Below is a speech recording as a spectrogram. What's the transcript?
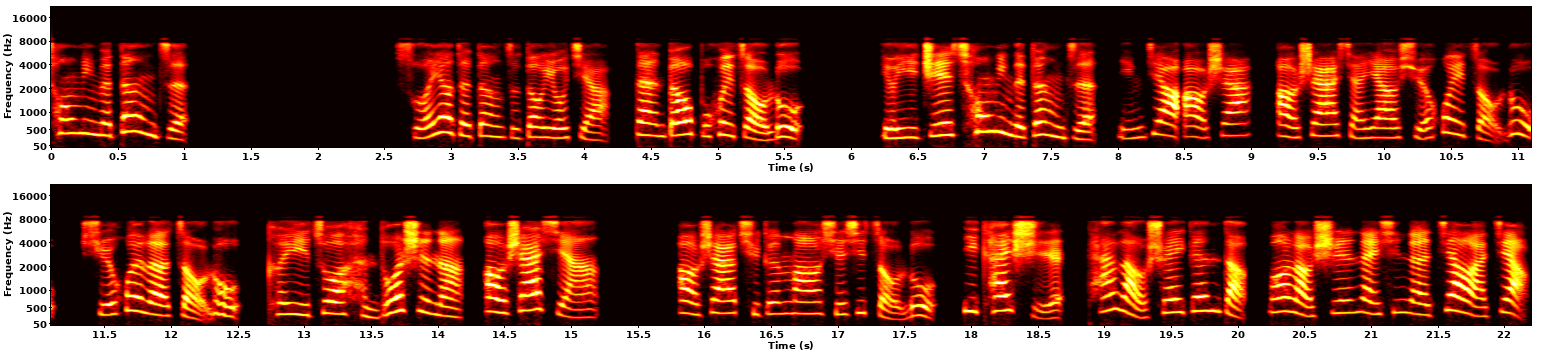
聪明的凳子。所有的凳子都有脚，但都不会走路。有一只聪明的凳子，名叫奥莎。奥莎想要学会走路，学会了走路，可以做很多事呢。奥莎想，奥莎去跟猫学习走路。一开始，它老摔跟斗，猫老师耐心的叫啊叫，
